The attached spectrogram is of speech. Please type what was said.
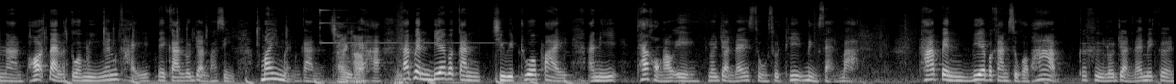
ำนาญเพราะแต่ละตัวมีเงื่อนไขในการลดหย่อนภาษีไม่เหมือนกันใช่ถูกครับไหมคะถ้าเป็นเบี้ยประกันชีวิตทั่วไป อันนี้ถ้าของเราเองลดหย่อนได้สูงสุดที่ 1 0 0 0 0แบาท ถ้าเป็นเบี้ยประกันสุขภาพก็คือลดหย่อนได้ไม่เกิน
